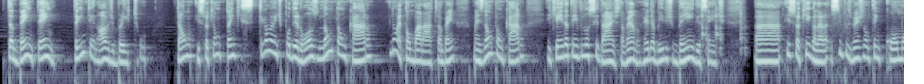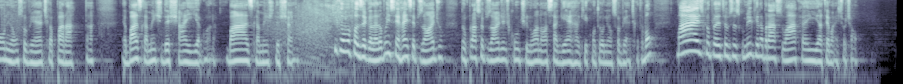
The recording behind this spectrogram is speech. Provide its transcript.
Também tem 39 de breakthrough. Então, isso aqui é um tanque extremamente poderoso, não tão caro, não é tão barato também, mas não tão caro, e que ainda tem velocidade, tá vendo? Reliability bem decente. Uh, isso aqui, galera, simplesmente não tem como a União Soviética parar, tá? É basicamente deixar aí agora. Basicamente deixar aí. O que, que eu vou fazer, galera? Eu vou encerrar esse episódio. No próximo episódio, a gente continua a nossa guerra aqui contra a União Soviética, tá bom? Mais que um prazer ter vocês comigo. Aquele abraço, Aka, e até mais. Tchau, tchau.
